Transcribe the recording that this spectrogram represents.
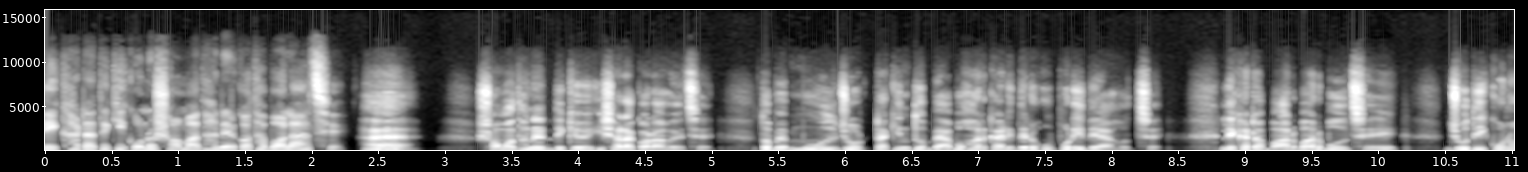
লেখাটাতে কি কোনো সমাধানের কথা বলা আছে? হ্যাঁ সমাধানের দিকেও ইশারা করা হয়েছে। তবে মূল জোরটা কিন্তু ব্যবহারকারীদের উপরই দেয়া হচ্ছে। লেখাটা বারবার বলছে যদি কোনো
